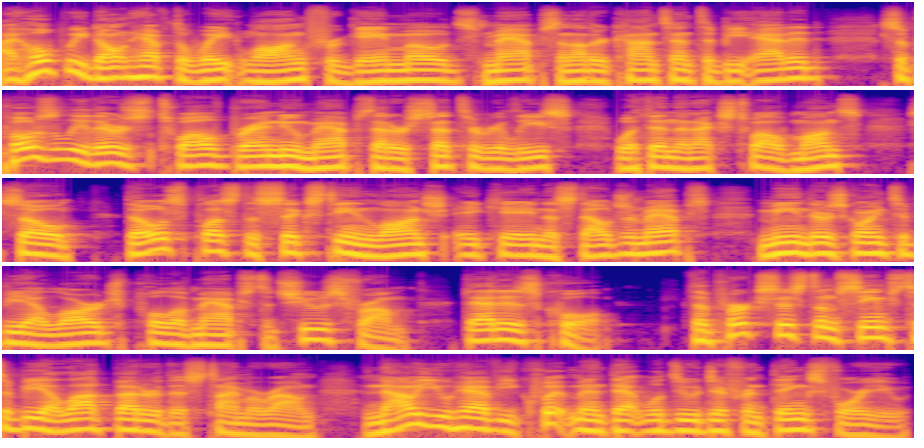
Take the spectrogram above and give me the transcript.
I hope we don't have to wait long for game modes, maps, and other content to be added. Supposedly there's 12 brand new maps that are set to release within the next 12 months, so those plus the 16 launch aka nostalgia maps mean there's going to be a large pool of maps to choose from. That is cool. The perk system seems to be a lot better this time around. Now you have equipment that will do different things for you.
